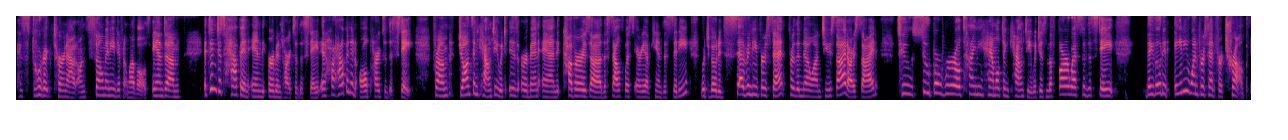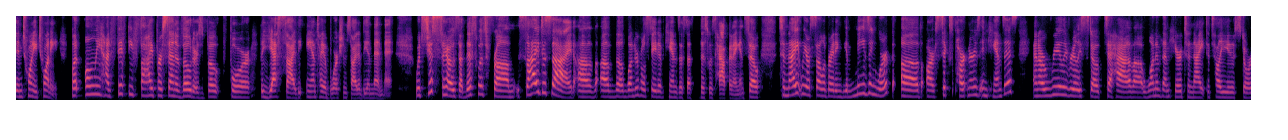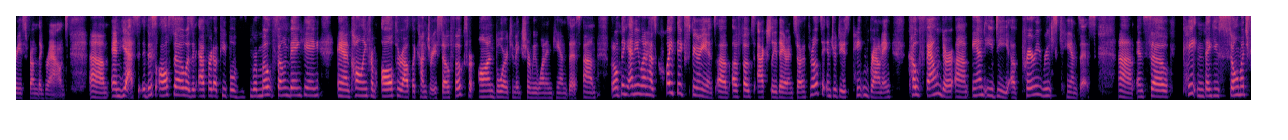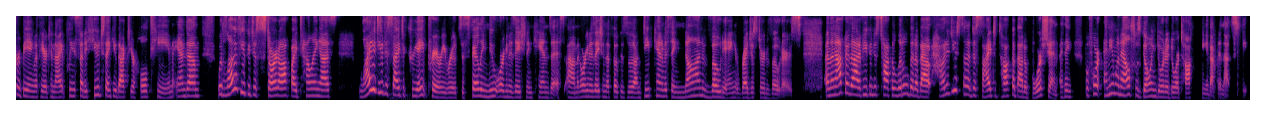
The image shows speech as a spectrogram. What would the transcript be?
historic turnout on so many different levels. And um, it didn't just happen in the urban parts of the state, it ha- happened in all parts of the state. From Johnson County, which is urban and covers uh, the southwest area of Kansas City, which voted 70% for the no on two side, our side, to super rural, tiny Hamilton County, which is in the far west of the state. They voted 81% for Trump in 2020, but only had 55% of voters vote for the yes side, the anti abortion side of the amendment, which just shows that this was from side to side of, of the wonderful state of Kansas that this was happening. And so tonight we are celebrating the amazing work of our six partners in Kansas and are really, really stoked to have uh, one of them here tonight to tell you stories from the ground. Um, and yes, this also was an effort of people remote phone banking and calling from all throughout the country. So folks were on board to make sure we won in Kansas. Um, I don't think anyone has quite the experience of, of folks actually there. And so I'm thrilled to introduce Peyton Browning, co-founder um, and ED of Prairie Roots, Kansas. Um, and so Peyton, thank you so much for being with here tonight. Please send a huge thank you back to your whole team. And um, would love if you could just start off by telling us why did you decide to create Prairie Roots, this fairly new organization in Kansas, um, an organization that focuses on deep canvassing non-voting registered voters? And then after that, if you can just talk a little bit about how did you decide to talk about abortion? I think before anyone else was going door to door talking about in that state.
